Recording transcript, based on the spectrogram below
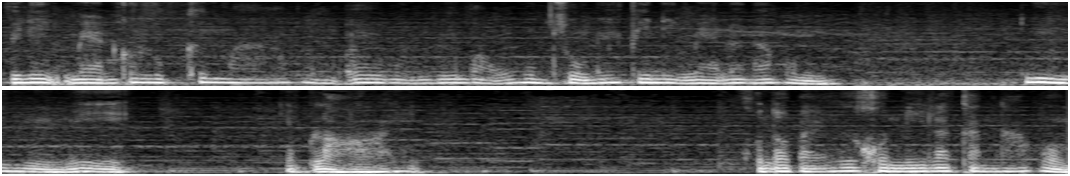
ฟินิกแมนก็ลุกขึ้นมาครับผมเออผมลืมบอกว่าผมสูงได้ฟินิกแมนด้วยนะผมอืมนี่เรียบร้อย คนต่อไปคือคนนี้แล้วกันนะผม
